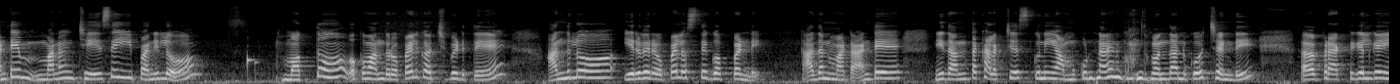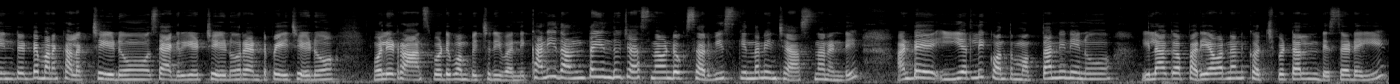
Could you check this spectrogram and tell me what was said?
అంటే మనం చేసే ఈ పనిలో మొత్తం ఒక వంద రూపాయలు ఖర్చు పెడితే అందులో ఇరవై రూపాయలు వస్తే గొప్పండి. అదనమాట. అంటే ఇదంతా కలెక్ట్ చేసుకుని అమ్ముకుంటున్నానని కొంతమంది అనుకోవచ్చండి. ప్రాక్టికల్గా ఏంటంటే మనం కలెక్ట్ చేయడం సాగ్రిగేట్ చేయడం రెంట్ పే చేయడం మళ్ళీ ట్రాన్స్పోర్ట్ పంపించడం ఇవన్నీ. కానీ ఇదంతా ఎందుకు చేస్తున్నామండి ఒక సర్వీస్ కింద నేను చేస్తున్నానండి. అంటే ఇయర్లీ కొంత మొత్తాన్ని నేను ఇలాగ పర్యావరణాన్ని ఖర్చు పెట్టాలని డిసైడ్ అయ్యి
